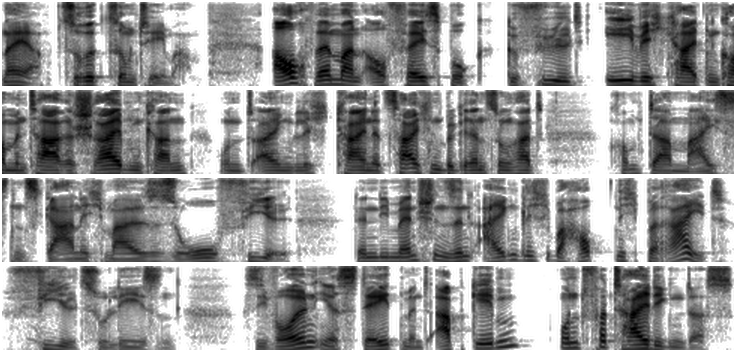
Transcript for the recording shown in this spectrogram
Naja, zurück zum Thema. Auch wenn man auf Facebook gefühlt Ewigkeiten Kommentare schreiben kann und eigentlich keine Zeichenbegrenzung hat, kommt da meistens gar nicht mal so viel denn die Menschen sind eigentlich überhaupt nicht bereit, viel zu lesen. Sie wollen ihr Statement abgeben und verteidigen das.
